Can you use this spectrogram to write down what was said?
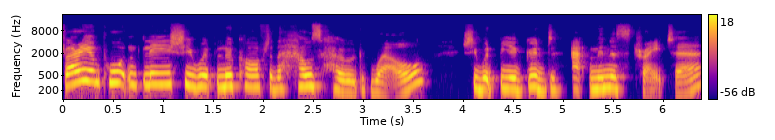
Very importantly, she would look after the household well. She would be a good administrator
